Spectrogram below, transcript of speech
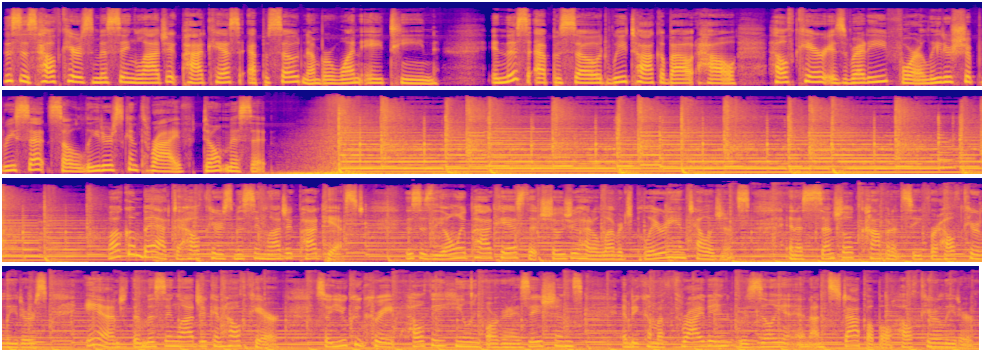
This is Healthcare's Missing Logic podcast, episode number 118. In this episode, we talk about how healthcare is ready for a leadership reset so leaders can thrive. Don't miss it. Welcome back to Healthcare's Missing Logic podcast. This is the only podcast that shows you how to leverage polarity intelligence, an essential competency for healthcare leaders, and the missing logic in healthcare, so you can create healthy, healing organizations and become a thriving, resilient, and unstoppable healthcare leader.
